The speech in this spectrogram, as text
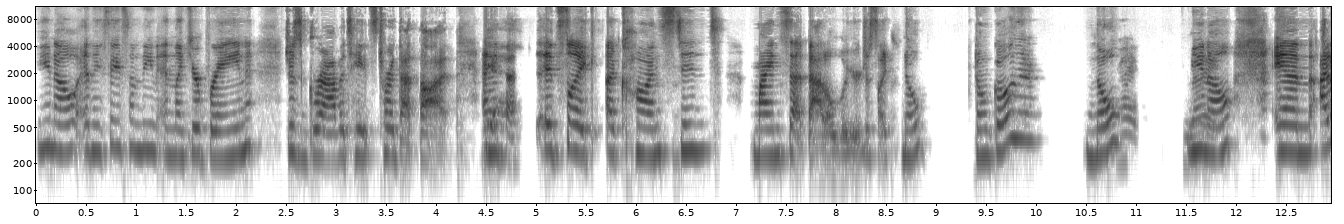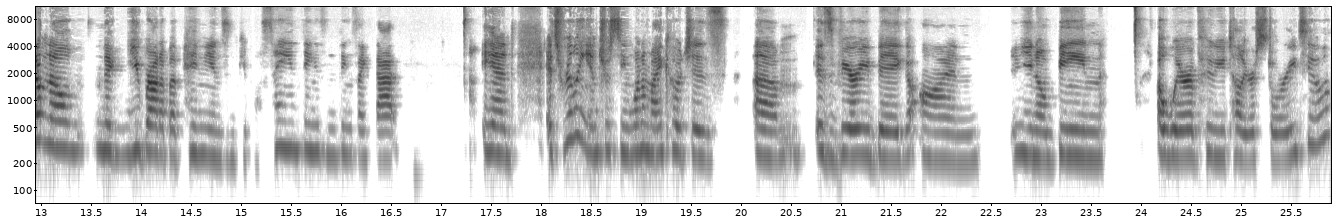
you know, and they say something and like your brain just gravitates toward that thought. And yeah. it's, it's like a constant mindset battle where you're just like, nope, don't go there. Nope. Right. Right. You know, and I don't know, you brought up opinions and people saying things and things like that. And it's really interesting. One of my coaches um, is very big on, you know, being aware of who you tell your story to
